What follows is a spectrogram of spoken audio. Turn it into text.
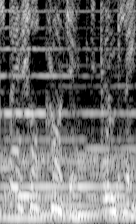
Special project complete.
